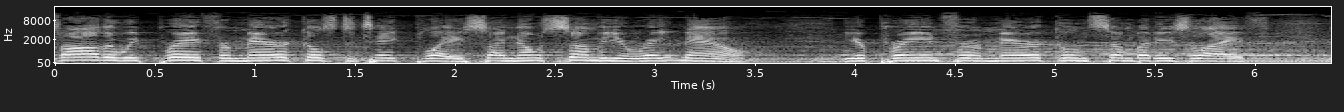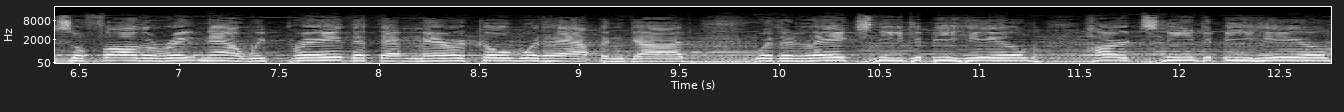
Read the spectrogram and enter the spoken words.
Father, we pray for miracles to take place. I know some of you right now, you're praying for a miracle in somebody's life. So, Father, right now, we pray that that miracle would happen, God. Whether legs need to be healed, hearts need to be healed,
